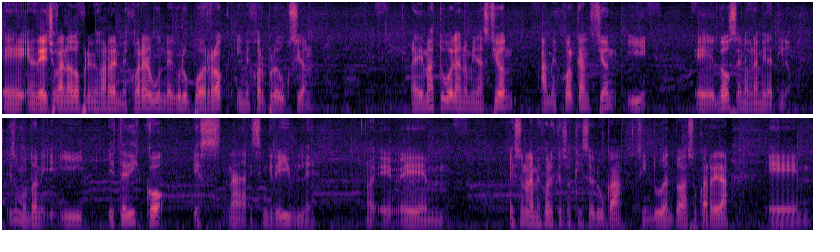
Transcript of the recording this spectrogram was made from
Eh, de hecho ganó dos premios Gardel, mejor álbum de grupo de rock y mejor producción. Además tuvo la nominación a mejor canción y eh, dos en los Grammy Latino. Es un montón y, este disco es nada, es increíble. Eh, eh, es una de las mejores cosas que hizo Luca, sin duda en toda su carrera. eh,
